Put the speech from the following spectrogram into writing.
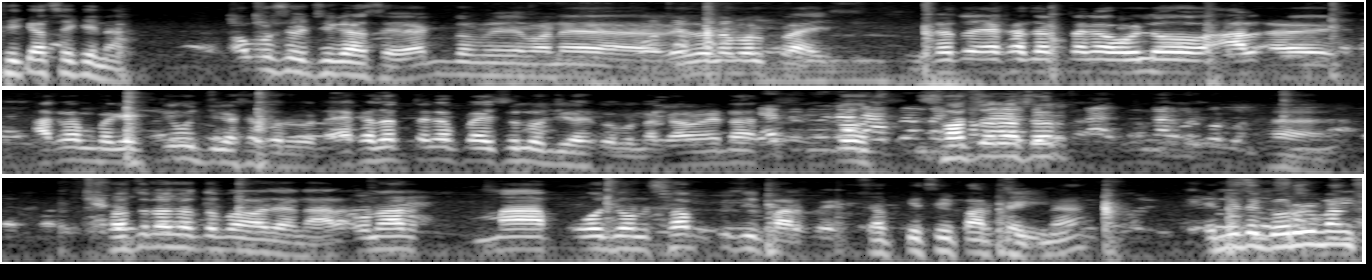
ঠিক আছে কিনা? অবশ্যই ঠিক আছে একদমই মানে রিজনেবল প্রাইস এটা তো এক হাজার টাকা হইল আর আকরাম ভাইকে কেউ জিজ্ঞাসা করবে না। এক হাজার টাকা প্রাইস হলেও জিজ্ঞাসা করবে না কারণ এটা তো সচরাচর হ্যাঁ সচরাচর তো পাওয়া যায় না। আর ওনার মাপ ওজন সবকিছু পারফেক্ট সবকিছুই পারফেক্ট না? এমনিতে গরুর মাংস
